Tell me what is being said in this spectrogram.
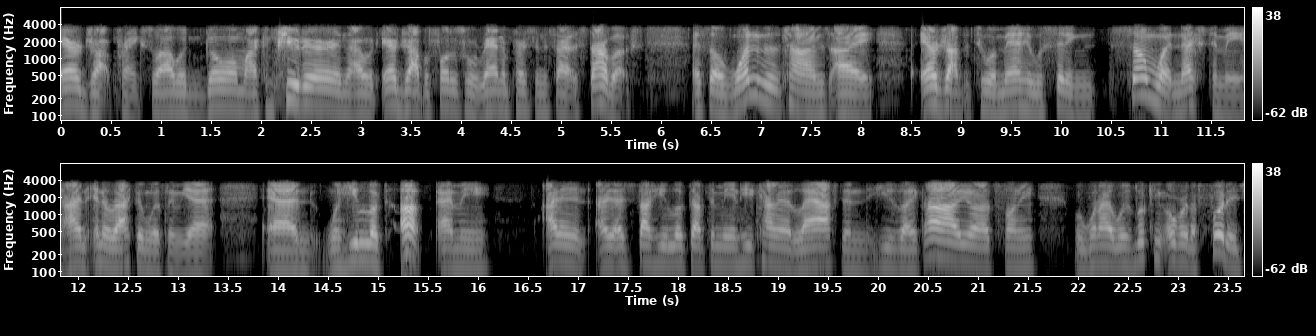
airdrop prank. So I would go on my computer and I would airdrop a photo to a random person inside of Starbucks. And so one of the times I airdropped it to a man who was sitting somewhat next to me. I hadn't interacted with him yet, and when he looked up at me, I didn't. I, just thought he looked up to me and he kind of laughed and he's like, "Ah, you know, that's funny." But when I was looking over the footage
